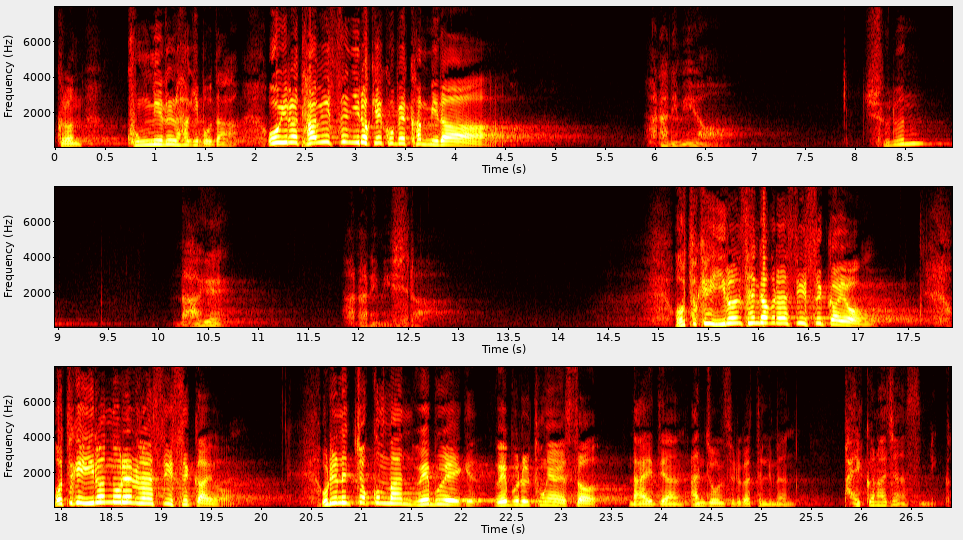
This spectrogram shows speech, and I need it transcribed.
그런 궁리를 하기보다 오히려 다윗은 이렇게 고백합니다. 하나님이여, 주는 나의 하나님이시라. 어떻게 이런 생각을 할 수 있을까요? 어떻게 이런 노래를 할 수 있을까요? 우리는 조금만 외부의, 외부를 통해서 나에 대한 안 좋은 소리가 들리면 발끈하지 않습니까?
